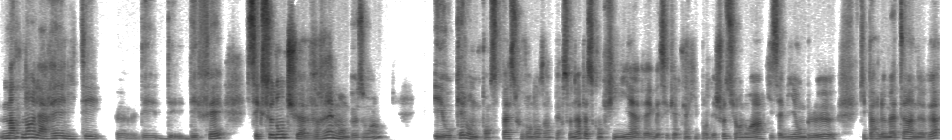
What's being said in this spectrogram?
maintenant, la réalité des, faits, c'est que ce dont tu as vraiment besoin, et auquel on ne pense pas souvent dans un persona parce qu'on finit avec, bah, c'est quelqu'un qui porte des chaussures noires, qui s'habille en bleu, qui parle le matin à 9h.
